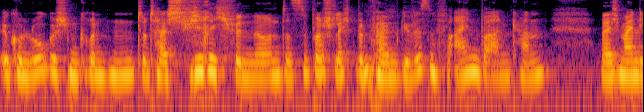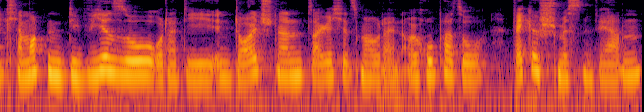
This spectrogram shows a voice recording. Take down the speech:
ökologischen Gründen total schwierig finde und das super schlecht mit meinem Gewissen vereinbaren kann. Weil ich meine, die Klamotten, die wir so oder die in Deutschland, sage ich jetzt mal, oder in Europa so weggeschmissen werden,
